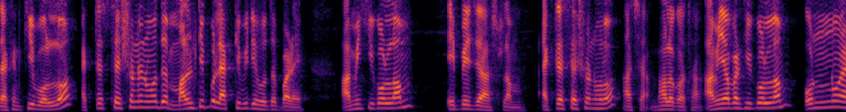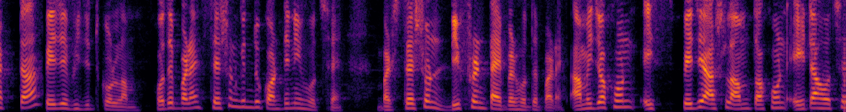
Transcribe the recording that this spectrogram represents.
দেখেন কি বলল? একটা সেশনের মধ্যে মাল্টিপল অ্যাক্টিভিটি হতে পারে। আমি কি করলাম? এই পেজে আসলাম। একটা সেশন হলো আচ্ছা ভালো কথা। আমি আবার কি করলাম? অন্য একটা পেজে ভিজিট করলাম। হতে পারে সেশন কিন্তু কন্টিনিউ হচ্ছে বাট সেশন ডিফারেন্ট টাইপের হতে পারে। আমি যখন এই পেজে আসলাম, তখন এইটা হচ্ছে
